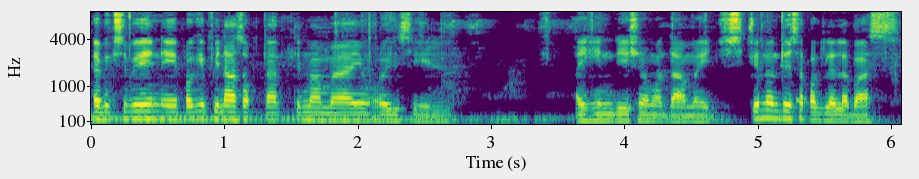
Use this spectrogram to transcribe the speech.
ibig sabihin eh pag ipinasok natin mamaya yung oil seal ay hindi siya ma-damage. Ganun din sa paglalabas.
